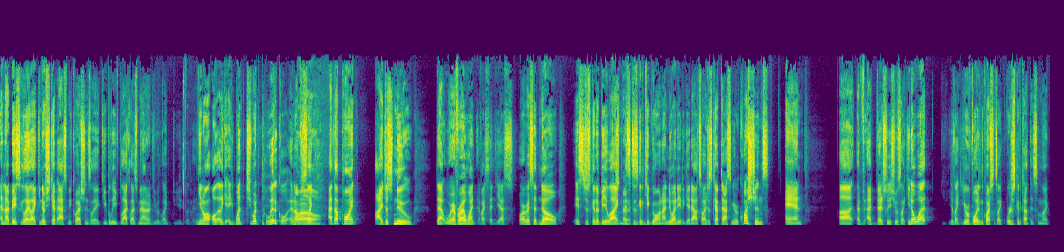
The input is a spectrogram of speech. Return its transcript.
and I basically like, you know, she kept asking me questions like, "Do you believe Black Lives Matter? Do you like, do you, you know, all, like it went. She went political, and I was just like, at that point, I just knew that wherever I went, if I said yes or if I said no, it's just gonna be like, this is gonna keep going. I knew I needed to get out, so I just kept asking her questions, and uh, eventually she was like, you know what? You're like, you're avoiding the questions. Like, we're just gonna cut this. I'm like,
